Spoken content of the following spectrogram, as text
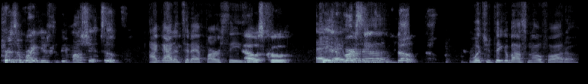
Prison Break used to be my shit too. I got into that first season. That was cool. Hey, yeah, the hey, first what, uh, season was dope. what you think about Snowfall though?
